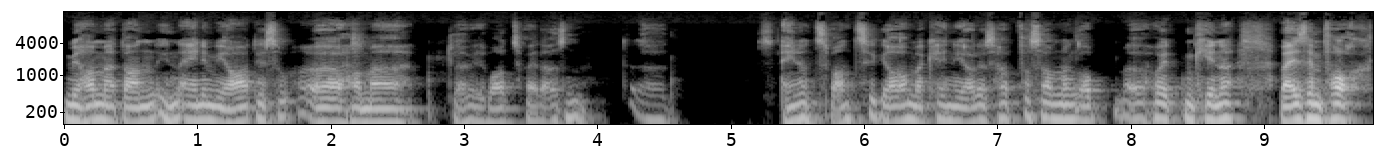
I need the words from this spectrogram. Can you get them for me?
Wir haben ja dann in einem Jahr, das äh, haben wir, glaube ich, war 2021, ja, haben wir keine Jahreshauptversammlung abhalten können, weil es einfach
